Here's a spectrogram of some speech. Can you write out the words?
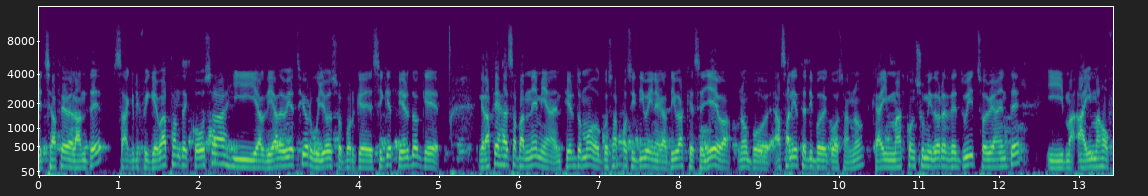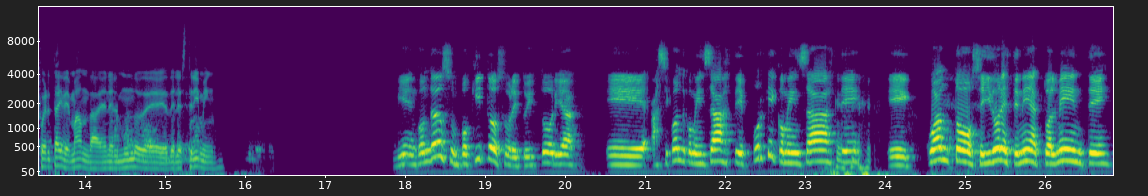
eché hacia adelante, sacrifiqué bastantes cosas y al día de hoy estoy orgulloso, porque sí que es cierto que gracias a esa pandemia, en cierto modo, cosas positivas y negativas que se lleva, ¿no? Pues ha salido este tipo de cosas, ¿no? Que hay más consumidores de Twitch, obviamente, y hay más oferta y demanda en el mundo de, del streaming. Bien, contanos un poquito sobre tu historia eh, ¿hace cuánto comenzaste? ¿Por qué comenzaste? Eh, ¿Cuántos seguidores tenés actualmente?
